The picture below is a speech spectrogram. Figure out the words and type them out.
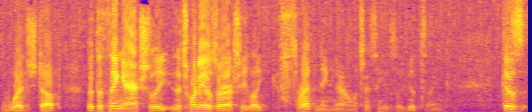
wedged up. But the thing actually, the tornadoes are actually like threatening now, which I think is a good thing. Because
